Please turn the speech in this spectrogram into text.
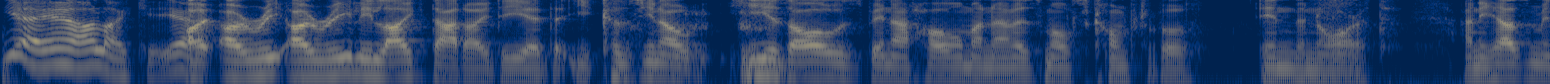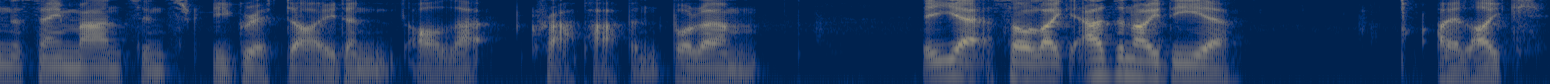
Yeah, yeah, I like it. Yeah, I I, re- I really like that idea that because you know he has always been at home and is most comfortable in the north, and he hasn't been the same man since Ygritte died and all that crap happened. But um, yeah. So like as an idea, I like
